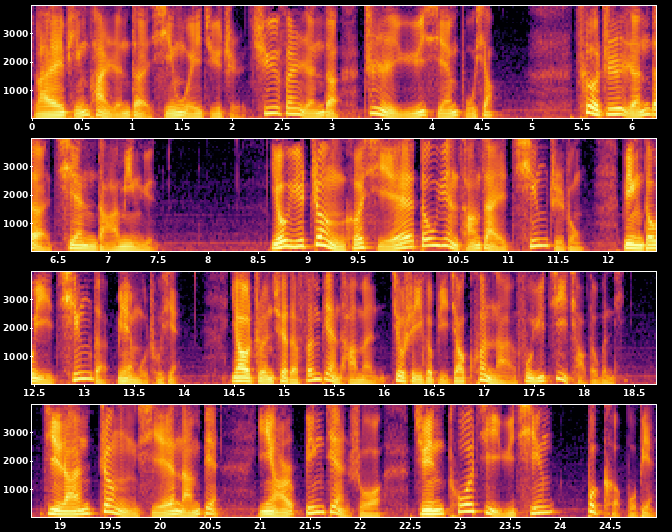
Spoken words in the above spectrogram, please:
来评判人的行为举止，区分人的智与贤不孝，测知人的谦达命运。由于正和邪都蕴藏在清之中，并都以清的面目出现，要准确的分辨它们，就是一个比较困难、富于技巧的问题。既然正邪难辨，因而兵谏说：“君托寄于清，不可不变。”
